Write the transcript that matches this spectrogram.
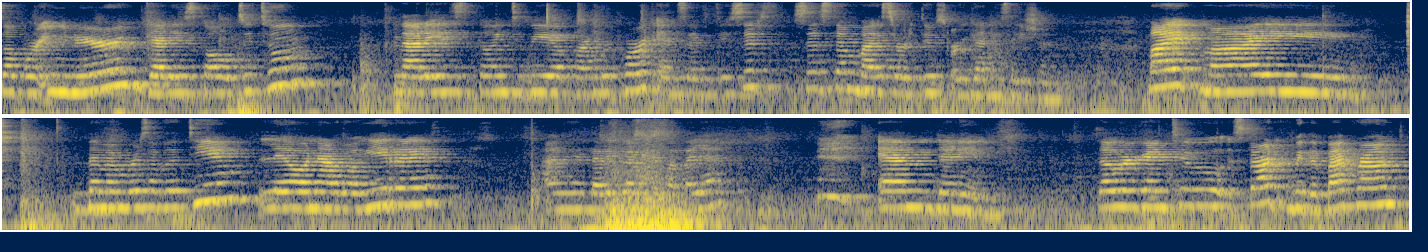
So for engineering, that is called TTUM. That is going to be a crime report and safety system by Certus organization. My, my, the members of the team, Leonardo Aguirre, Ángel David Lamez and Janine. So we're going to start with the background.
